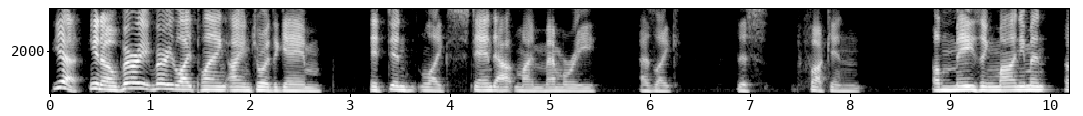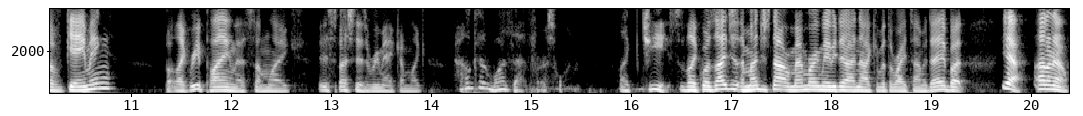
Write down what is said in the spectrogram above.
yeah, you know, very very light playing. I enjoyed the game. It didn't like stand out in my memory as like this fucking amazing monument of gaming. But like replaying this, I'm like, especially as remake, I'm like, how good was that first one? Like, geez, like was I just am I just not remembering? Maybe did I not give it the right time of day? But yeah, I don't know,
